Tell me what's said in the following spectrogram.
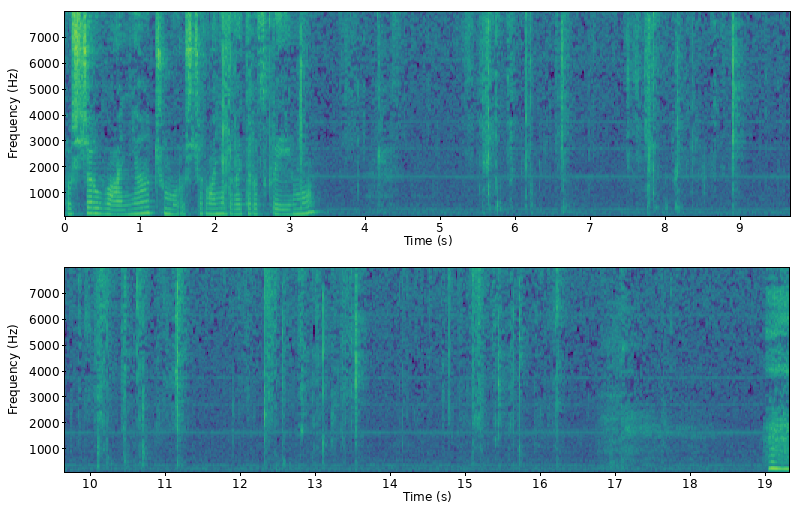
розчарування. Чому розчарування? Давайте розкриємо. Так,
